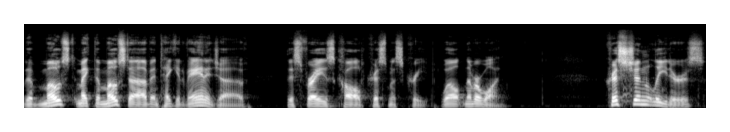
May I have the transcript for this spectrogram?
the most make the most of and take advantage of this phrase called Christmas creep? Well, number 1. Christian leaders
